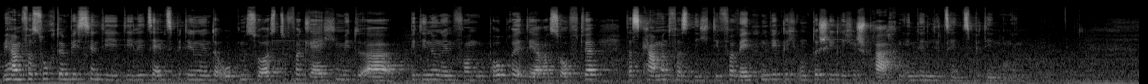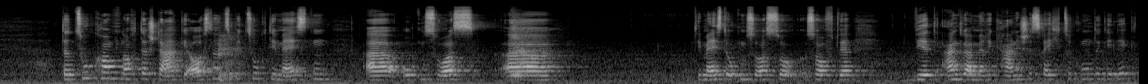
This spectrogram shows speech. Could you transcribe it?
wir haben versucht ein bisschen die, die Lizenzbedingungen der Open Source zu vergleichen mit äh, Bedingungen von proprietärer Software. Das kann man fast nicht. Die verwenden wirklich unterschiedliche Sprachen in den Lizenzbedingungen. Dazu kommt noch der starke Auslandsbezug. Die meisten äh, Open Source, die meiste Open Source Software wird angloamerikanisches Recht zugrunde gelegt,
